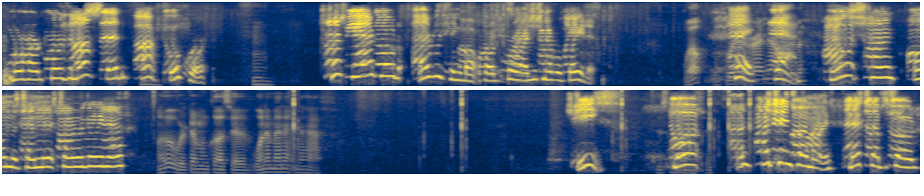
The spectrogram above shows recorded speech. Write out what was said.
More hardcore than us, said. Ah, go for it. Trust me, I know everything about hardcore. I just never played it. Well, we'll Hey, right now. Dad. How much time on the 10 minute timer do we have? Oh, we're coming close. We have one a minute and a half. Jeez. Just No, one. I, I changed my mind. Next episode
